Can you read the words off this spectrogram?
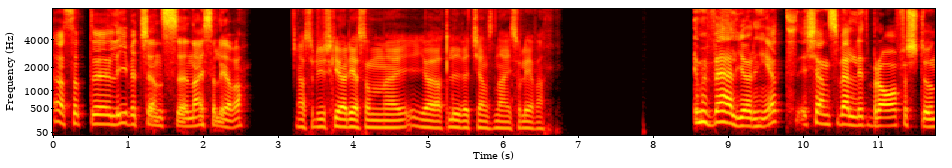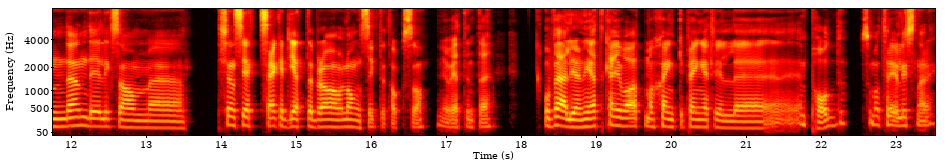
Ja, så att eh, livet känns eh, nice att leva. Alltså du ska göra det som eh, gör att livet känns nice att leva. Ja, men välgörenhet det känns väldigt bra för stunden. Det är liksom... Eh, det känns jä- säkert jättebra långsiktigt också. Jag vet inte. Och välgörenhet kan ju vara att man skänker pengar till eh, en podd som har tre lyssnare,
